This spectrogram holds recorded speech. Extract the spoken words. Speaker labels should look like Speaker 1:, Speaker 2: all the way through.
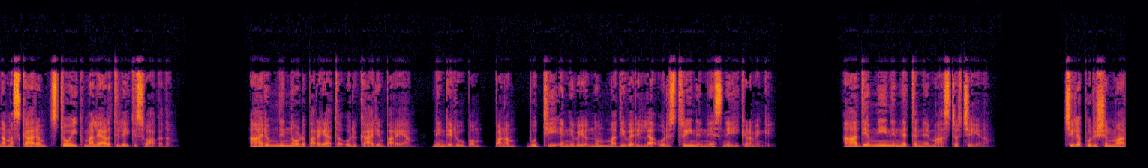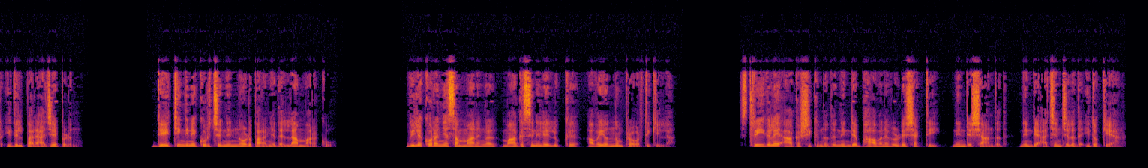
Speaker 1: നമസ്കാരം സ്റ്റോയിക് മലയാളത്തിലേക്ക് സ്വാഗതം. ആരും നിന്നോട് പറയാത്ത ഒരു കാര്യം പറയാം. നിന്റെ രൂപം പണം ബുദ്ധി എന്നിവയൊന്നും മതിവരില്ല. ഒരു സ്ത്രീ നിന്നെ സ്നേഹിക്കണമെങ്കിൽ. ആദ്യം നീ നിന്നെ തന്നെ മാസ്റ്റർ ചെയ്യണം. ചില പുരുഷന്മാർ ഇതിൽ പരാജയപ്പെടുന്നു. ഡേറ്റിംഗിനെക്കുറിച്ച് നിന്നോട് പറഞ്ഞതെല്ലാം മറക്കൂ. വിലക്കുറഞ്ഞ സമ്മാനങ്ങൾ മാഗസിനിലെ ലുക്ക് അവയൊന്നും പ്രവർത്തിക്കില്ല. സ്ത്രീകളെ ആകർഷിക്കുന്നത് നിന്റെ ഭാവനകളുടെ ശക്തി നിന്റെ ശാന്തത നിന്റെ അചഞ്ചലത ഇതൊക്കെയാണ്.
